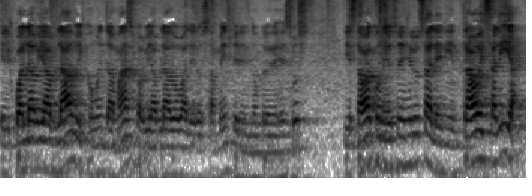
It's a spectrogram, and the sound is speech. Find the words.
el cual le había hablado y como en Damasco había hablado valerosamente en el nombre de Jesús. Y estaba con ellos en Jerusalén y entraba y salía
